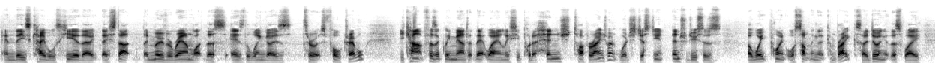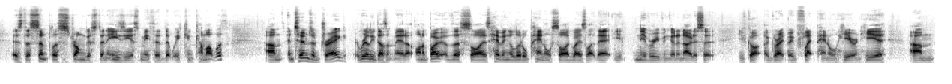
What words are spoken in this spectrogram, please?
And these cables here, they, they start, they move around like this as the wing goes through its full travel. You can't physically mount it that way unless you put a hinge type arrangement, which just introduces a weak point or something that can break. So doing it this way is the simplest, strongest and easiest method that we can come up with. Um, in terms of drag, it really doesn't matter. On a boat of this size, having a little panel sideways like that, you're never even going to notice it. You've got a great big flat panel here and here. Um,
